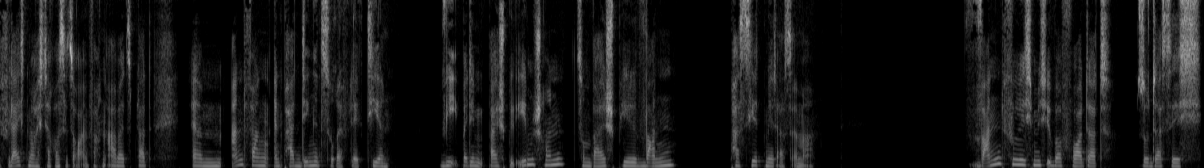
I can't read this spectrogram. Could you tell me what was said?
vielleicht mache ich daraus jetzt auch einfach ein Arbeitsblatt, ähm, anfangen, ein paar Dinge zu reflektieren. Wie bei dem Beispiel eben schon, zum Beispiel, wann passiert mir das immer? Wann fühle ich mich überfordert, sodass ich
